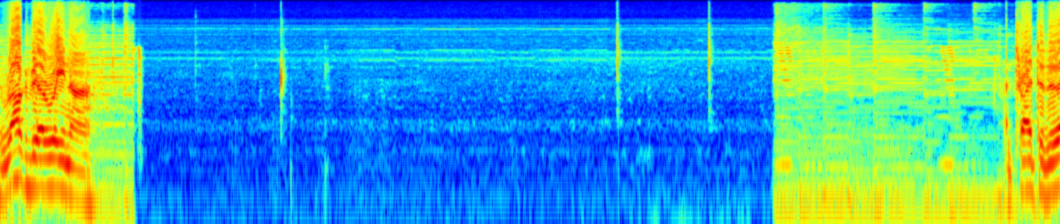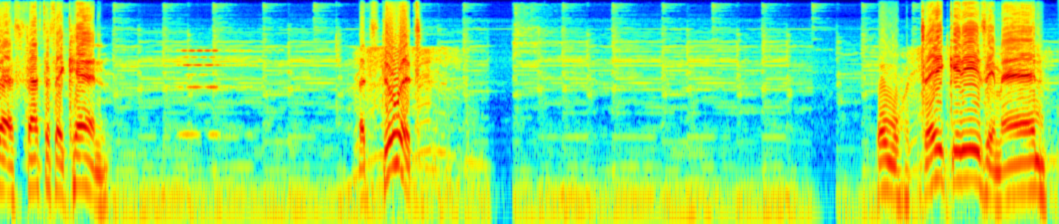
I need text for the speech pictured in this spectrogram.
Rock the arena. I'm trying to do it as fast as I can. Let's do it! Oh, take it easy, man.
